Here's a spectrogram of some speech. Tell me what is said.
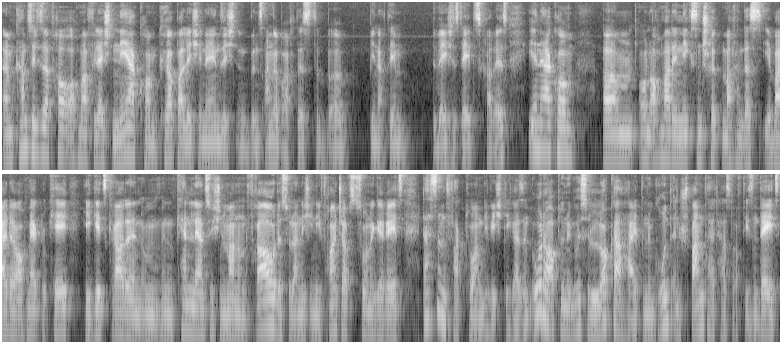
Ähm, kannst du dieser Frau auch mal vielleicht näher kommen, körperlich in der Hinsicht, wenn es angebracht ist, äh, je nachdem, welches Date es gerade ist, ihr näher kommen, ähm, und auch mal den nächsten Schritt machen, dass ihr beide auch merkt, okay, hier geht es gerade um ein Kennenlernen zwischen Mann und Frau, dass du da nicht in die Freundschaftszone gerätst. Das sind Faktoren, die wichtiger sind. Oder ob du eine gewisse Lockerheit, eine Grundentspanntheit hast auf diesen Dates.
